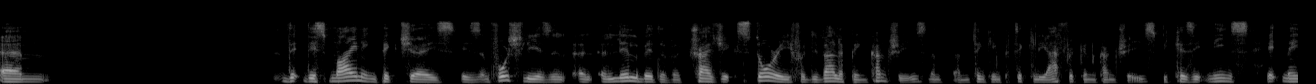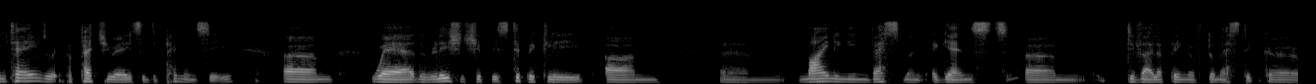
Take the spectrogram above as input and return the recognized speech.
um, th this mining picture is, is unfortunately is a, a, a, little bit of a tragic story for developing countries. I'm, I'm, thinking particularly African countries because it means it maintains or it perpetuates a dependency um, where the relationship is typically um, um mining investment against um, developing of domestic uh,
